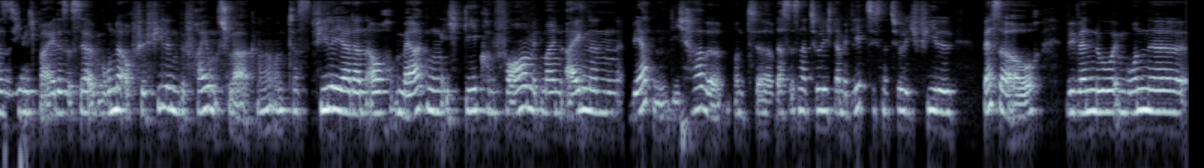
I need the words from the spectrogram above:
also sicherlich beides ist ja im Grunde auch für viele ein Befreiungsschlag. Ne? Und dass viele ja dann auch merken, ich gehe konform mit meinen eigenen Werten, die ich habe. Und äh, das ist natürlich, damit lebt sich natürlich viel besser auch, wie wenn du im Grunde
